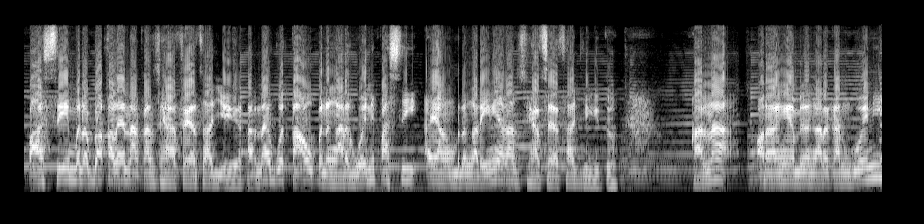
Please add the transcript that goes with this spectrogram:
pasti menebak kalian akan sehat-sehat saja ya, karena gue tahu pendengar gue ini pasti yang mendengar ini akan sehat-sehat saja gitu. Karena orang yang mendengarkan gue ini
